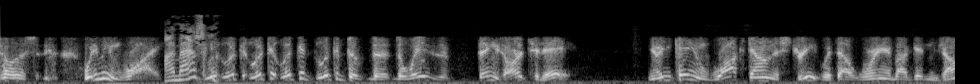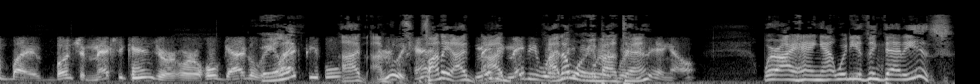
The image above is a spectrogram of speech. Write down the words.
So, what do you mean? Why? I'm asking. Look, look at look at look at look at the, the the way the things are today. You know, you can't even walk down the street without worrying about getting jumped by a bunch of Mexicans or, or a whole gaggle of Really? black people. I- I'm- really can't. funny, I- maybe, I- maybe I don't worry where- about where that. You hang out. Where I hang out, where do you think that is?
